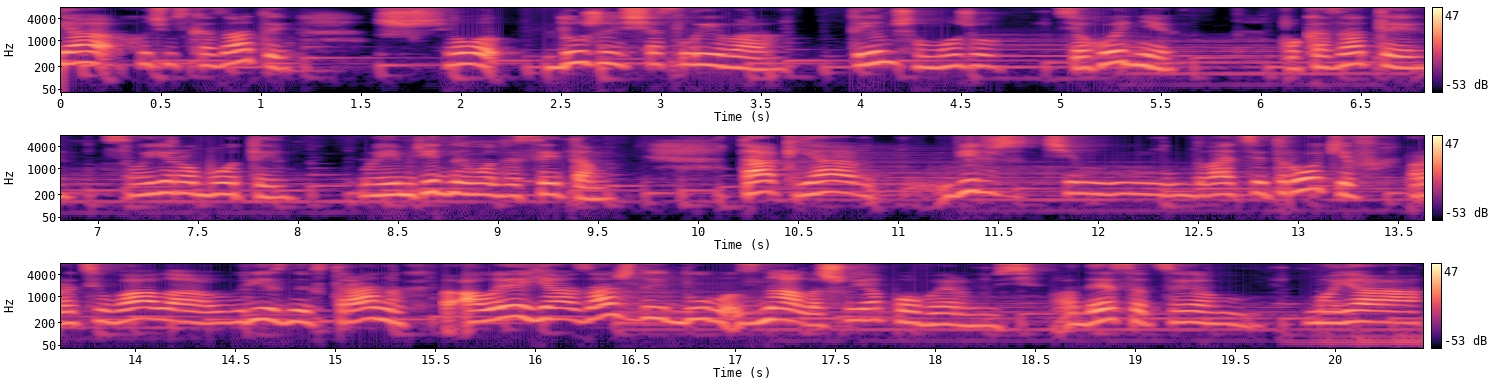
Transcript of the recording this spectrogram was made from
Я хочу сказати, що дуже щаслива тим, що можу сьогодні показати свої роботи моїм рідним одеситам. Так, я більш ніж 20 років працювала в різних странах, але я завжди дум- знала, що я повернусь. Одеса це моя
